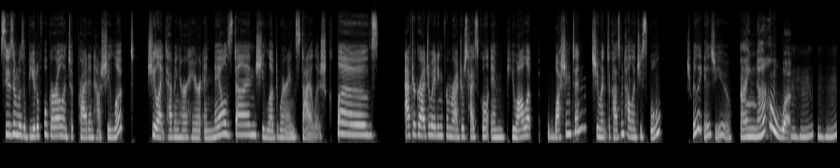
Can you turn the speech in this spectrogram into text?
Susan was a beautiful girl and took pride in how she looked. She liked having her hair and nails done. She loved wearing stylish clothes. After graduating from Rogers High School in Puyallup, Washington, she went to cosmetology school. She really is you. I know. Mm-hmm, mm-hmm.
